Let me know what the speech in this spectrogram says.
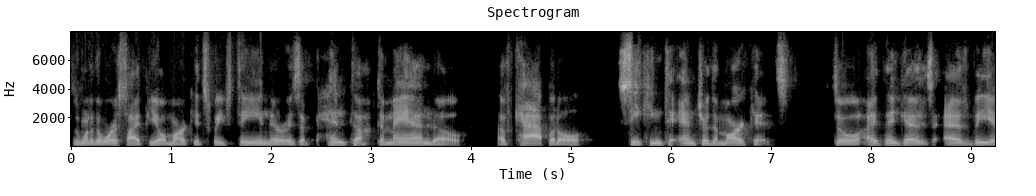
is one of the worst IPO markets we've seen. There is a pent-up demand, though, of capital seeking to enter the markets. So I think as as we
